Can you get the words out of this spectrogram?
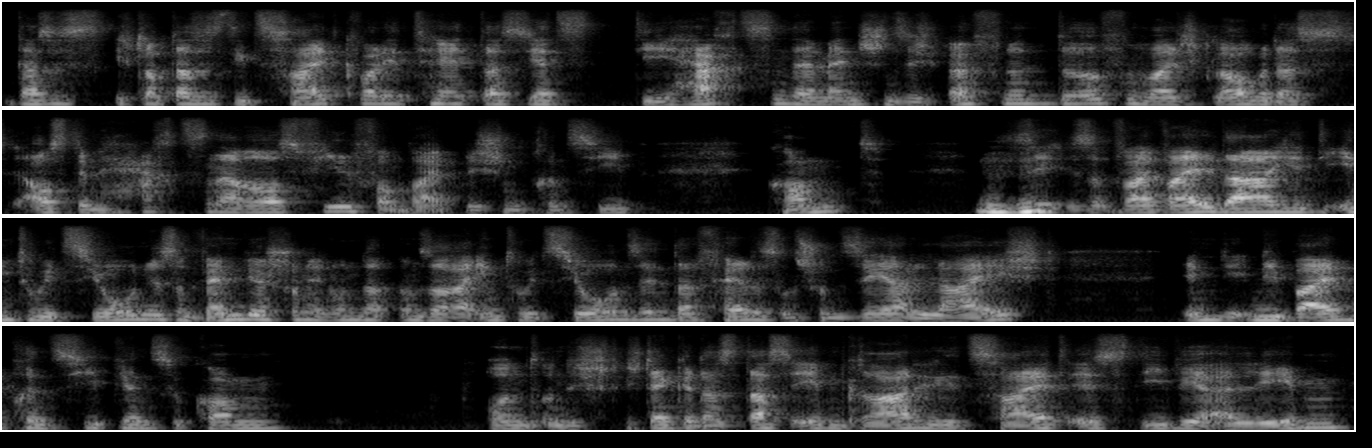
Das ist, ich glaube, das ist die Zeitqualität, dass jetzt die Herzen der Menschen sich öffnen dürfen, weil ich glaube, dass aus dem Herzen heraus viel vom weiblichen Prinzip kommt. Mhm. weil, weil da die Intuition ist und wenn wir schon in unserer Intuition sind, dann fällt es uns schon sehr leicht, in die, in die beiden Prinzipien zu kommen. Und, und ich, ich denke, dass das eben gerade die Zeit ist, die wir erleben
